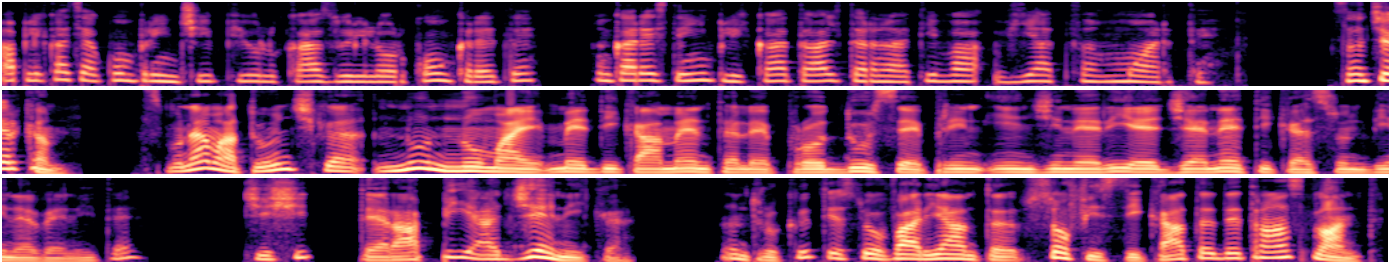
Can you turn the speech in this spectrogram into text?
Aplicați acum principiul cazurilor concrete în care este implicată alternativa viață-moarte. Să încercăm. Spuneam atunci că nu numai medicamentele produse prin inginerie genetică sunt binevenite, ci și terapia genică, întrucât este o variantă sofisticată de transplant.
